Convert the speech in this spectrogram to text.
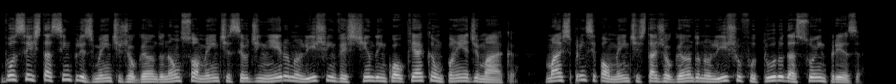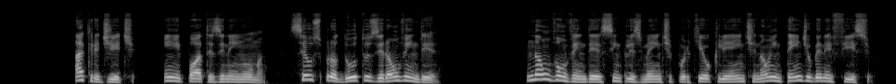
você está simplesmente jogando não somente seu dinheiro no lixo investindo em qualquer campanha de marca, mas principalmente está jogando no lixo o futuro da sua empresa. Acredite, em hipótese nenhuma, seus produtos irão vender. Não vão vender simplesmente porque o cliente não entende o benefício,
